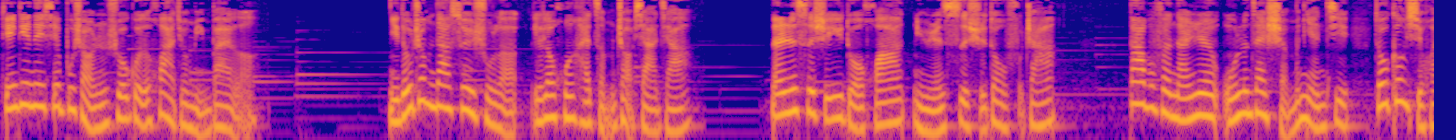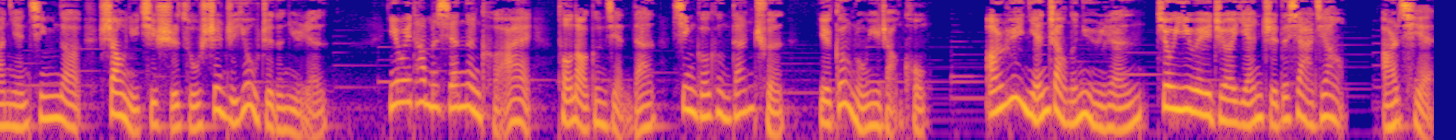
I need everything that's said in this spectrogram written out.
听听那些不少人说过的话，就明白了。你都这么大岁数了，离了婚还怎么找下家？男人四十一朵花，女人四十豆腐渣。大部分男人无论在什么年纪，都更喜欢年轻的、少女气十足甚至幼稚的女人，因为她们鲜嫩可爱，头脑更简单，性格更单纯，也更容易掌控。而越年长的女人，就意味着颜值的下降，而且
